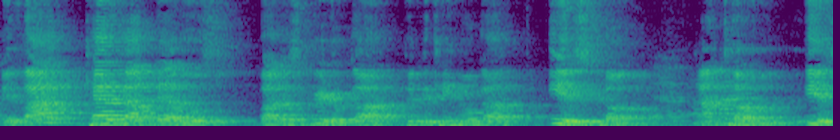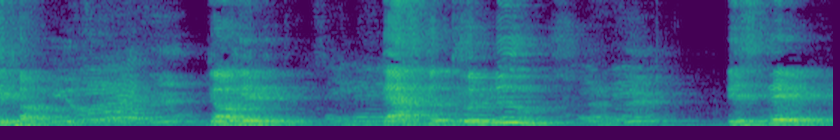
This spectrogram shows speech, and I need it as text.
If I cast out devils by the Spirit of God, then the kingdom of God is coming. Not coming, is coming. Y'all hear me? Amen. That's the good news. That's it. It's there.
